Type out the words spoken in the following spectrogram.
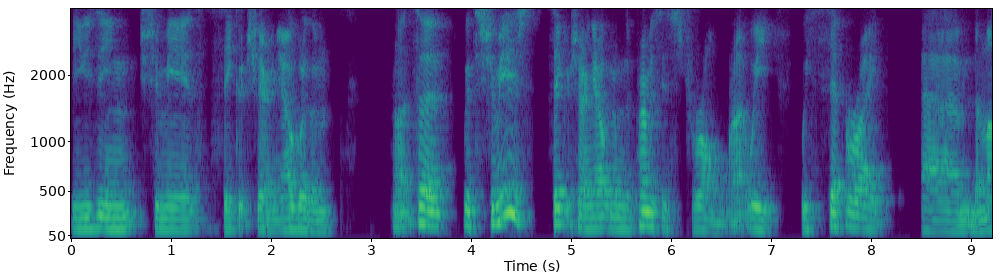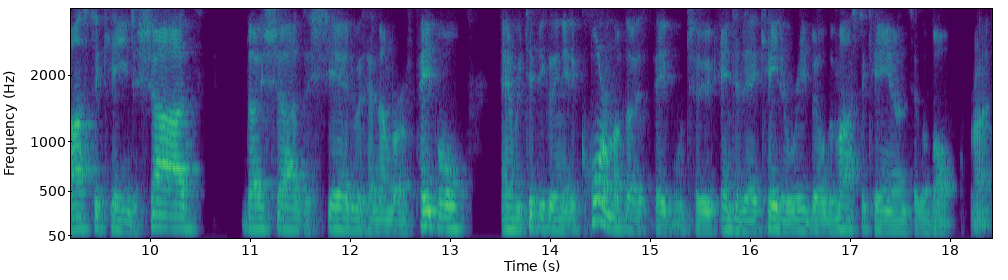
using Shamir's secret sharing algorithm. Right? So with Shamir's secret sharing algorithm, the premise is strong, right? We, we separate um, the master key into shards. Those shards are shared with a number of people, and we typically need a quorum of those people to enter their key to rebuild the master key and unseal the vault, right?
